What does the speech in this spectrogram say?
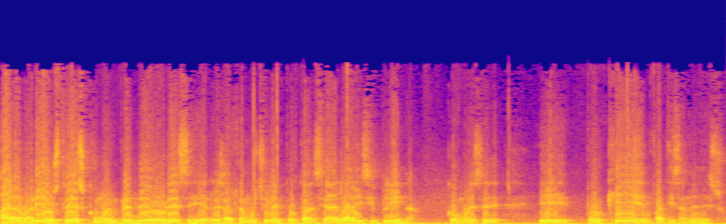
Ana María, ustedes como emprendedores eh, resaltan mucho la importancia de la disciplina. ¿Cómo es, eh, eh, ¿Por qué enfatizan en eso?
